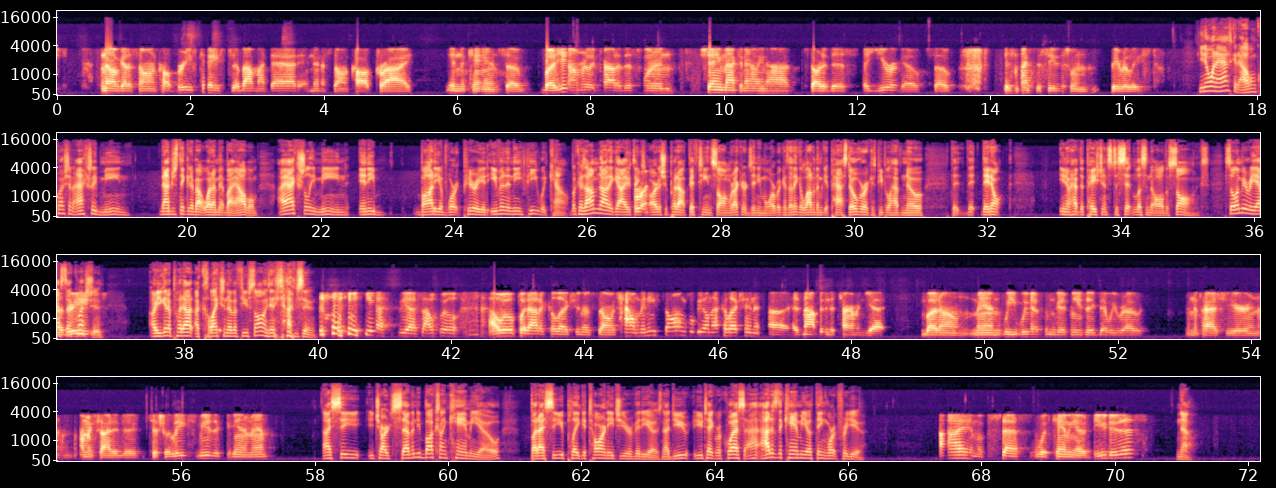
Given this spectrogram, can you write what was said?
Know I've got a song called Briefcase about my dad, and then a song called Cry in the can. So, but yeah, I'm really proud of this one. Shane McAnally and I started this a year ago, so it's nice to see this one be released. You know, when I ask an album question, I actually mean. Now I'm just thinking about what I meant by album. I actually mean any body of work. Period. Even an EP would count because I'm not a guy who thinks Right. artists should put out 15 song records anymore because I think a lot of them get passed over because people have no that they, they don't you know have the patience to sit and listen to all the songs. So let me re-ask that question: Are you going to put out a collection of a few songs anytime soon? yes, yes, I will. I will put out a collection of songs. How many songs will be on that collection uh, has not been determined yet. But um, man, we we have some good music that we wrote in the past year, and um, I'm excited to just release music again, man. I see you charge 70 bucks on Cameo, but I see you play guitar in each of your videos. Now, do you you take requests? How does the Cameo thing work for you? I am obsessed with Cameo. Do you do this? No.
